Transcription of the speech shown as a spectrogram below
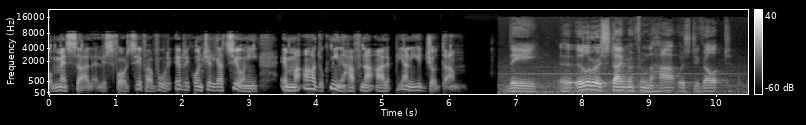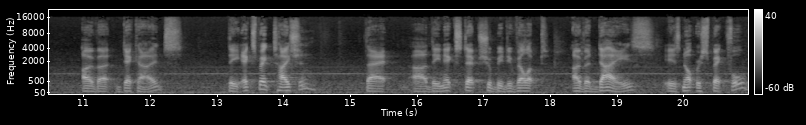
kommess għal l-isforzi favur ir-rikonċiljazzjoni, imma għadu kmieni ħafna għal pjanijiet ġodda. The uh, Uluru Statement from the Heart was developed over decades, the expectation that uh, the next step should be developed over days is not respectful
